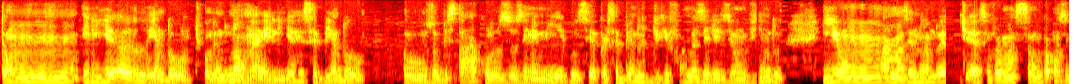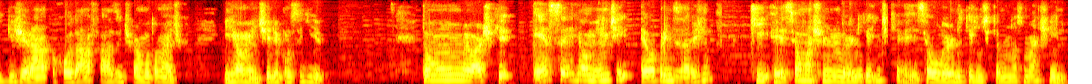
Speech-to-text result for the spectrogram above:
Então, ele ia lendo, tipo, lendo não, né? Ele ia recebendo os obstáculos, os inimigos, ia percebendo de que formas eles iam vindo, e iam armazenando essa informação para conseguir gerar, rodar a fase de forma automática. E realmente ele conseguia. Então, eu acho que essa realmente é a aprendizagem que esse é o machine learning que a gente quer, esse é o learning que a gente quer no nosso machine.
